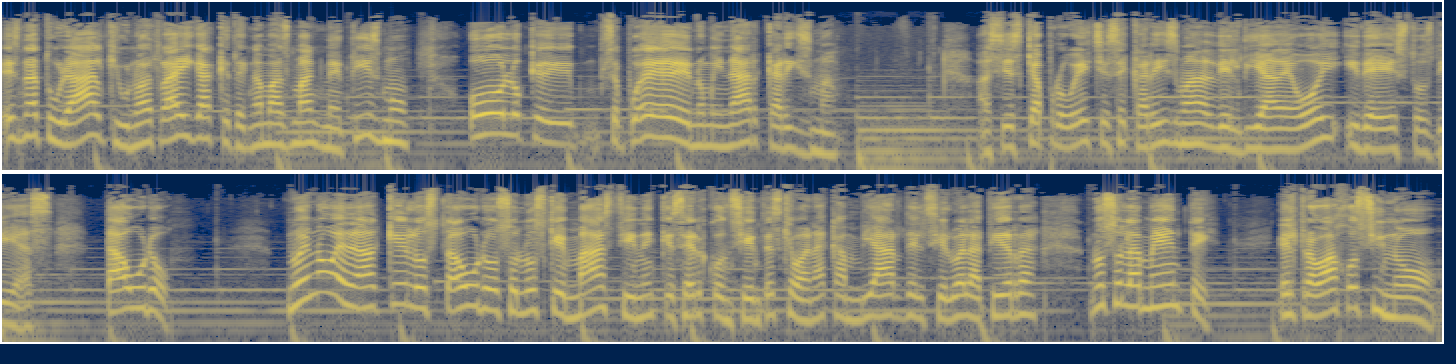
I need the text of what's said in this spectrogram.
es natural que uno atraiga, que tenga más magnetismo o lo que se puede denominar carisma. Así es que aproveche ese carisma del día de hoy y de estos días. Tauro. No es novedad que los tauros son los que más tienen que ser conscientes que van a cambiar del cielo a la tierra, no solamente el trabajo, sino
